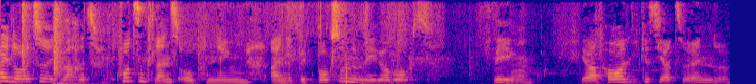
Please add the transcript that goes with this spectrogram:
Hi Leute, ich mache jetzt kurz ein kleines Opening. Eine Big Box und eine Megabox. Wegen, ja, Power League ist ja zu Ende.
